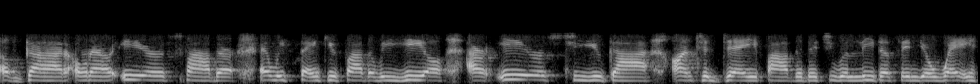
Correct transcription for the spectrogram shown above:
of God on our ears, Father. And we thank you, Father. We yield our ears to you, God, on today, Father, that you will lead us in your way,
